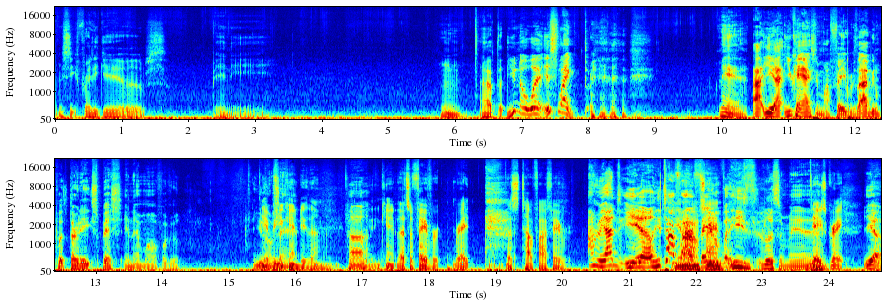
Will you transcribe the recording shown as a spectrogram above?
Let me see, Freddie Gibbs, Benny. Hmm. I have to. You know what? It's like, man. I yeah. You can't ask me my favorite because I'd be gonna put thirty eight special in that motherfucker. You know yeah, but you can't do that. Huh? You can't. That's a favorite, right? That's a top five favorite. I mean, I yeah. He's top You know five favorite, saying? but he's listen, man. Yeah, he's great. Yeah,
